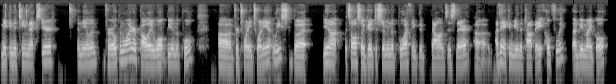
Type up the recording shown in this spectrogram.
making the team next year in the Olymp for open water, probably won't be in the pool uh, for 2020 at least. But you know, it's also good to swim in the pool. I think the balance is there. Uh, I think I can be in the top eight. Hopefully, that'd be my goal.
